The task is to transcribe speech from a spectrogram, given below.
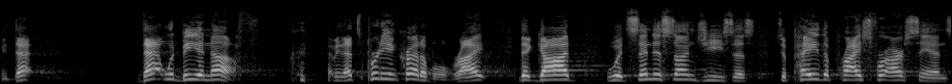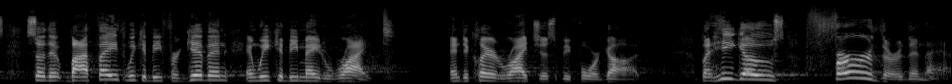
I mean, that, that would be enough. I mean, that's pretty incredible, right? That God would send his son Jesus to pay the price for our sins so that by faith we could be forgiven and we could be made right and declared righteous before God. But he goes further than that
